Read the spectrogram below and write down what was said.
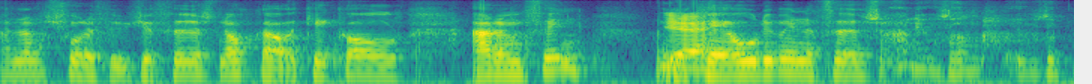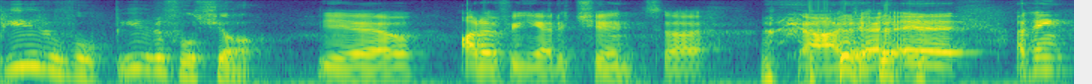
I'm not sure if it was your first knockout, a kid called Aaron Finn, and Yeah. you KO'd him in the first round. It was a, it was a beautiful, beautiful shot. Yeah, I don't think he had a chin, so no, I, eh, I think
